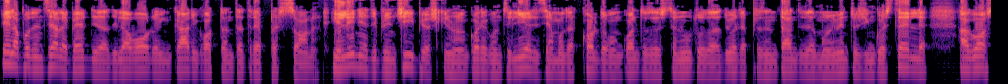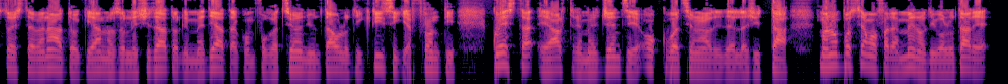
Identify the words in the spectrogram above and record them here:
e la potenziale perdita di lavoro in carico a 83 persone. In linea di principio, scrivono ancora i consiglieri, siamo d'accordo con quanto sostenuto da due rappresentanti del Movimento 5 Stelle, Agosto e Stevenato, che hanno sollecitato l'immediata convocazione di un tavolo di crisi che affronti questa e altre emergenze occupazionali della città ma non possiamo fare a meno di valutare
